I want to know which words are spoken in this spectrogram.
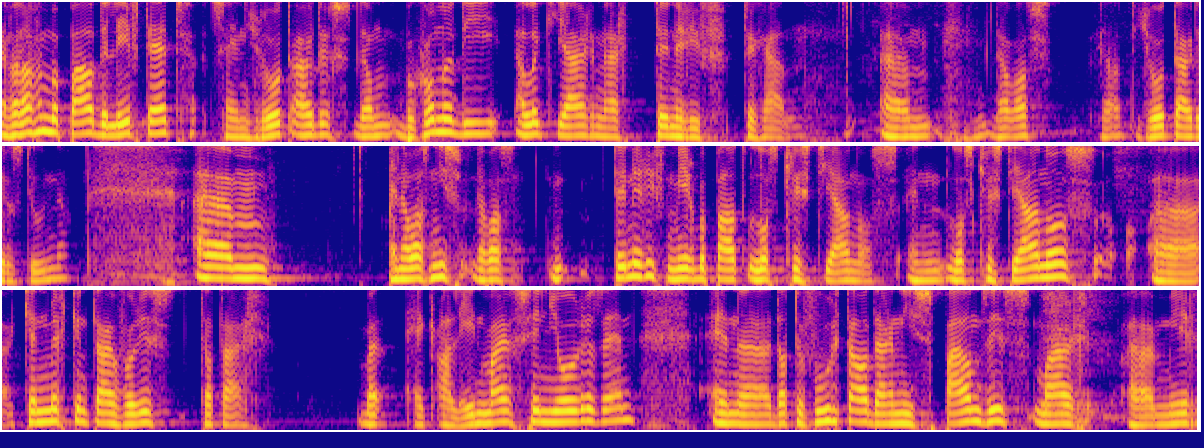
En vanaf een bepaalde leeftijd, het zijn grootouders, dan begonnen die elk jaar naar Tenerife te gaan. Ehm, dat was, ja, de grootouders doen dat. Ehm, en dat was, niet, dat was Tenerife, meer bepaald Los Cristianos. En Los Cristianos, eh, kenmerkend daarvoor is dat daar maar eigenlijk alleen maar senioren zijn. En eh, dat de voertaal daar niet Spaans is, maar eh, meer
